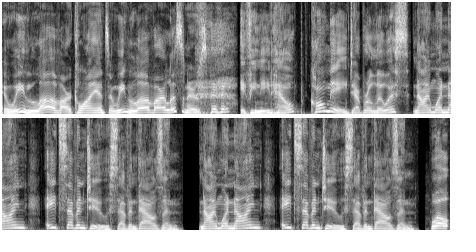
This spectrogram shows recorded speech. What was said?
And we love our clients and we love our listeners. If you need help, call me, Deborah Lewis, 919 872 7000. 919 872 7000. Well,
